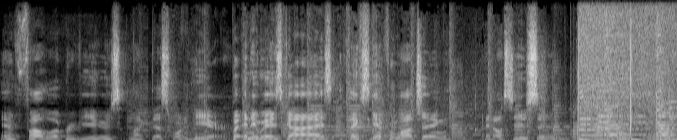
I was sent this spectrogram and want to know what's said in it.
and follow-up reviews like this one here. But anyways, guys, thanks again for watching, and I'll see you soon.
